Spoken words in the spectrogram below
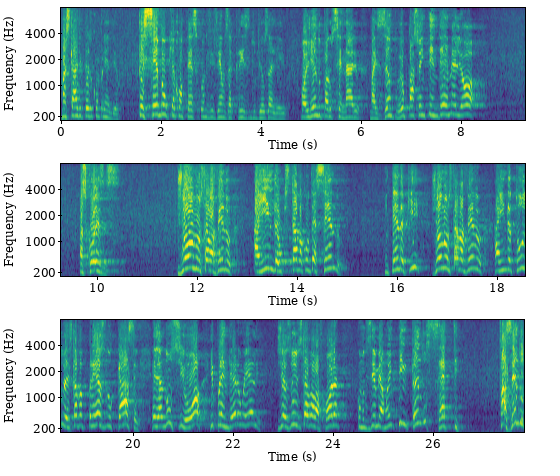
Mais tarde Pedro compreendeu. Percebam o que acontece quando vivemos a crise do Deus alheio. Olhando para o cenário mais amplo, eu passo a entender melhor as coisas. João não estava vendo ainda o que estava acontecendo. Entenda aqui, João não estava vendo ainda tudo, ele estava preso no cárcere. Ele anunciou e prenderam ele. Jesus estava lá fora, como dizia minha mãe, pintando sete, fazendo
